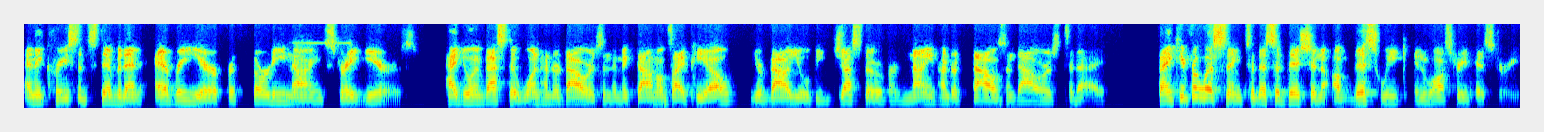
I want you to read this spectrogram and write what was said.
and increased its dividend every year for 39 straight years. Had you invested $100 in the McDonald's IPO, your value will be just over $900,000 today. Thank you for listening to this edition of This Week in Wall Street History.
